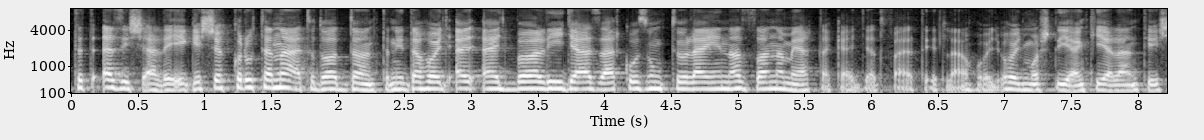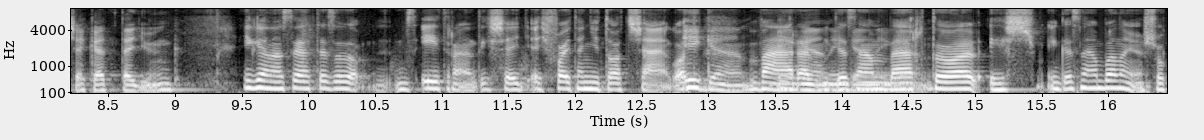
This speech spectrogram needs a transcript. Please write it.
tehát ez is elég, és akkor utána el tudod dönteni, de hogy egyből így elzárkózunk tőle, én azzal nem értek egyet feltétlen, hogy, hogy most ilyen kijelentéseket tegyünk. Igen, azért ez az étrend is egy, egyfajta nyitottságot igen, vár el igen, az igen, embertől, igen. és igazából nagyon sok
